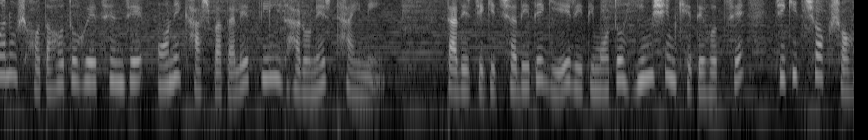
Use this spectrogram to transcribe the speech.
মানুষ হতাহত হয়েছেন যে অনেক হাসপাতালে তিল ধারণের ঠাঁই নেই। তাদের চিকিৎসা দিতে গিয়ে রীতিমতো হিমশিম খেতে হচ্ছে চিকিৎসক সহ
